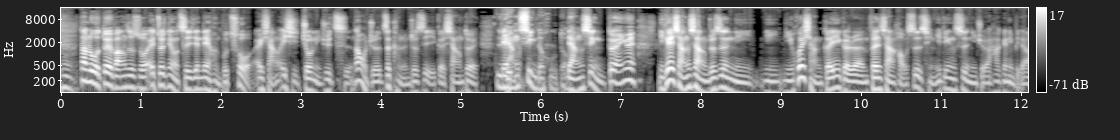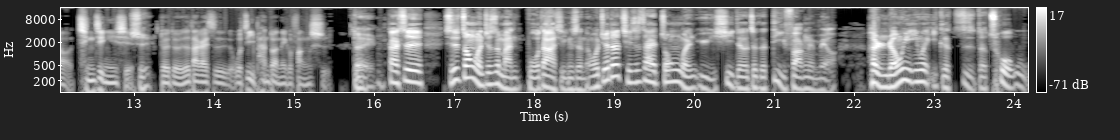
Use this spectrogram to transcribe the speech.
嗯、但如果对方是说，哎，最近有吃一间店很不错，哎，想要一起揪你去吃，那我觉得这可能就是一个相对良性的互动。良性对，因为你可以想想，就是你你你会想跟一个人分享好事情，一定是你觉得他跟你比较亲近一些。是对对，这大概是我自己判断的一个方式。对，但是其实中文就是蛮博大精深的。我觉得，其实，在中文语系的这个地方，有没有很容易因为一个字的错误，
